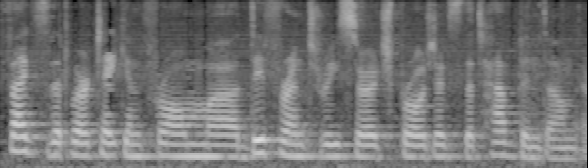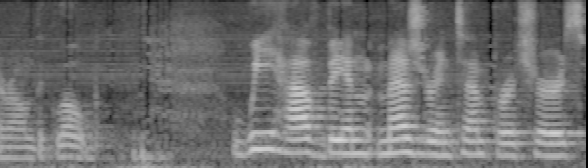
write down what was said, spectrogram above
facts that were taken from uh, different research projects that have been done around the globe we have been measuring temperatures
